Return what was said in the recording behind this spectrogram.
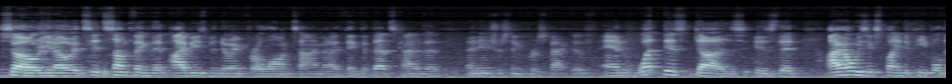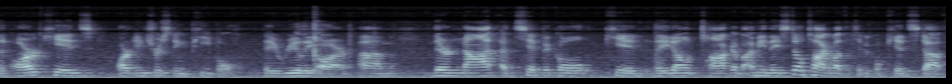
So, you know, it's, it's something that IB's been doing for a long time, and I think that that's kind of a, an interesting perspective. And what this does is that I always explain to people that our kids are interesting people. They really are. Um, they're not a typical kid. They don't talk about, I mean, they still talk about the typical kid stuff,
